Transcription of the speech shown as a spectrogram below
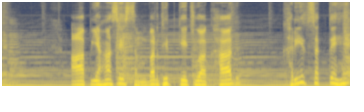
है। आप यहाँ से संवर्धित केचुआ खाद खरीद सकते हैं।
